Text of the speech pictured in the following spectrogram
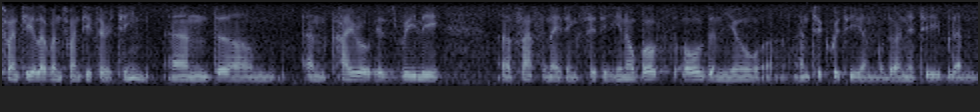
2011, 2013, and um, and Cairo is really a fascinating city. You know, both old and new, uh, antiquity and modernity blend.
